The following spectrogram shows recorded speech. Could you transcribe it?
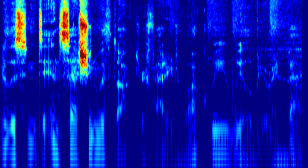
You're listening to In Session with Dr. Farid Holakwi. We'll be right back.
